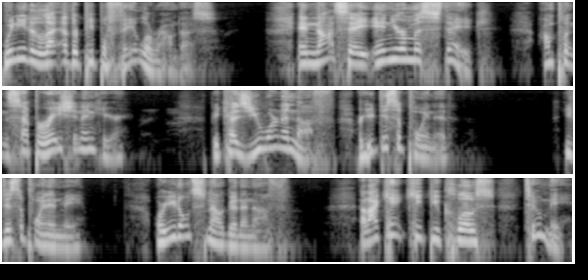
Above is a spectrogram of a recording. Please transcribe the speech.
We need to let other people fail around us and not say, in your mistake, I'm putting separation in here because you weren't enough, or you disappointed. You disappointed me, or you don't smell good enough, and I can't keep you close to me.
